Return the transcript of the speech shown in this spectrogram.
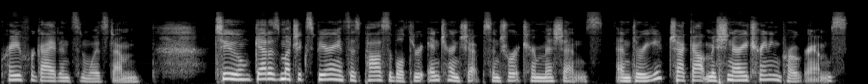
pray for guidance and wisdom. Two, get as much experience as possible through internships and short term missions. And three, check out missionary training programs.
